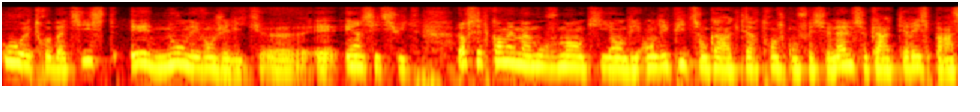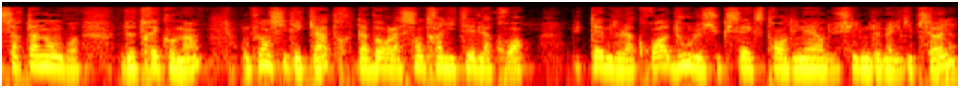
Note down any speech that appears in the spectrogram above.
ou être baptiste et non évangélique. Et, ainsi de suite. Alors c'est quand même un mouvement qui, en, en dépit de son caractère transconfessionnel, se caractérise par un certain nombre de traits communs. On peut en citer quatre. D'abord la centralité de la croix du thème de la croix, d'où le succès extraordinaire du film de Mel Gibson.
